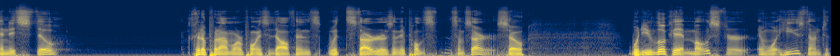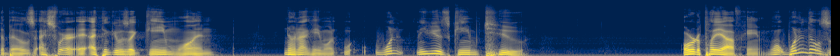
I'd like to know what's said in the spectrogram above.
And they still could have put on more points to Dolphins with starters, and they pulled some starters. So when you look at Mostert and what he's done to the Bills, I swear, I think it was like game one. No, not game one. One maybe it was game two. Or the playoff game. One of those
